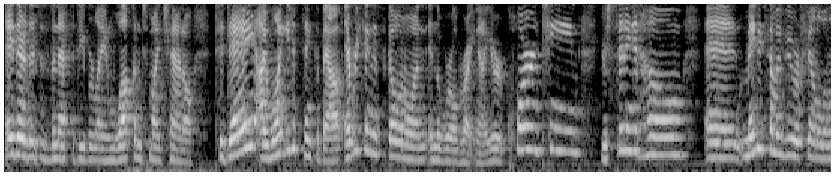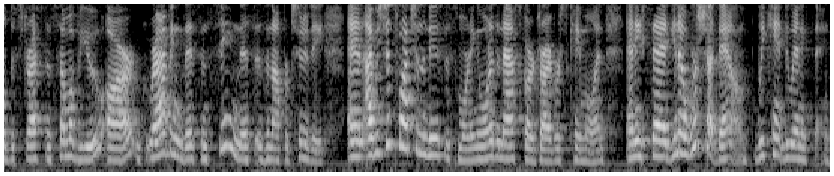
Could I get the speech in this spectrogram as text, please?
Hey there, this is Vanessa DeBurle and welcome to my channel. Today, I want you to think about everything that's going on in the world right now. You're quarantined, you're sitting at home, and maybe some of you are feeling a little distressed and some of you are grabbing this and seeing this as an opportunity. And I was just watching the news this morning and one of the NASCAR drivers came on and he said, you know, we're shut down. We can't do anything.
